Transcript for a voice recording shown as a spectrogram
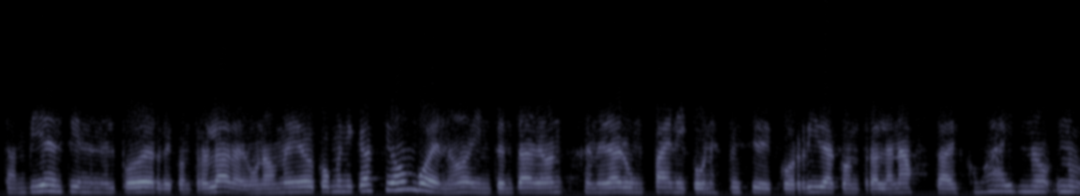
también tienen el poder de controlar algunos medios de comunicación, bueno, intentaron generar un pánico, una especie de corrida contra la nafta. Es como, ay, no, no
